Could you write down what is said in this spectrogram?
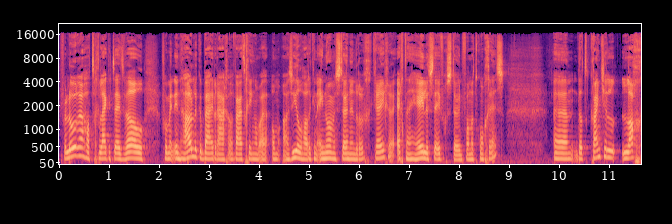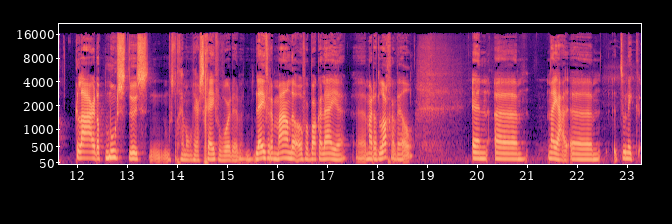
verloren. Had tegelijkertijd wel voor mijn inhoudelijke bijdrage... waar het ging om, om asiel... had ik een enorme steun in de rug gekregen. Echt een hele stevige steun van het congres. Ehm, dat krantje lag klaar. Dat moest dus moest nog helemaal herschreven worden. We bleven er maanden over bakkeleien. eh, maar dat lag er wel. En ehm, nou ja, ehm, toen ik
